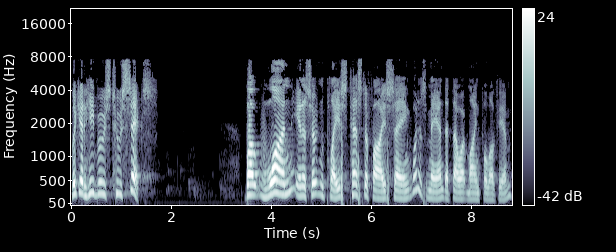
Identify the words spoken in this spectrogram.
Look at Hebrews 2 6. But one in a certain place testifies, saying, What is man that thou art mindful of him?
